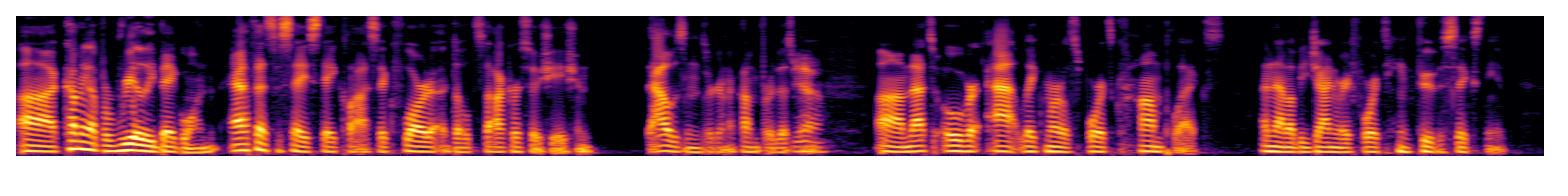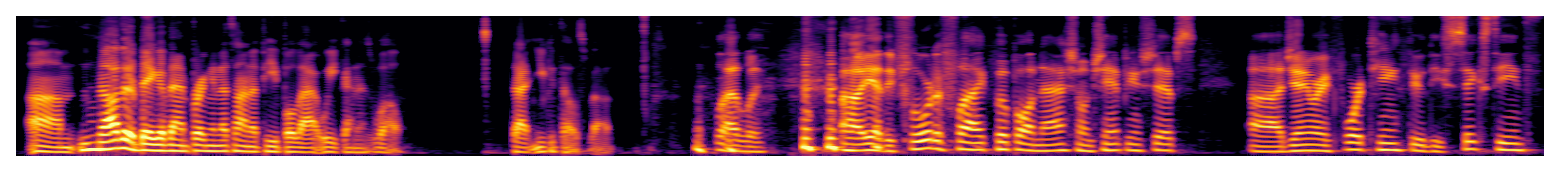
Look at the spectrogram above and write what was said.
Uh, coming up, a really big one FSSA State Classic, Florida Adult Soccer Association. Thousands are going to come for this Yeah. one. Um, that's over at Lake Myrtle Sports Complex, and that'll be January 14th through the 16th. Um, another big event bringing a ton of people that weekend as well that you could tell us about. Gladly. uh, yeah, the Florida Flag Football National Championships, uh, January 14th through the 16th.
